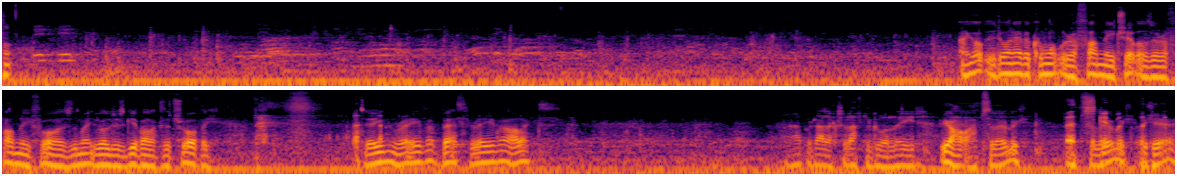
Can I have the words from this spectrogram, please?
I hope they don't ever come up with a family triples or a family fours. They might as well just give Alex the trophy. Dean, Riva, Beth, Riva, Alex. Ah, but Alex will have to go lead. Yeah, oh, absolutely. Beth Absolutely. Yeah.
